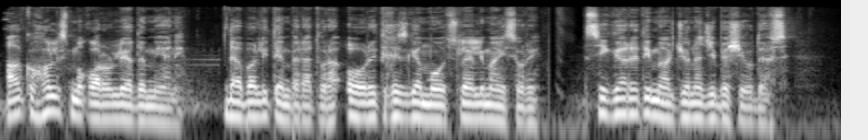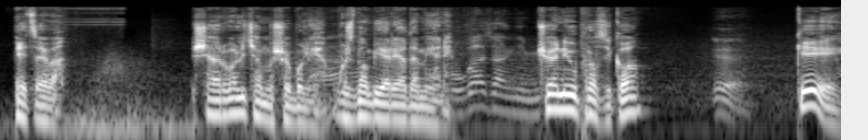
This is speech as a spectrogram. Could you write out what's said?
ალკოჰოლის მოყვარული ადამიანი. დაბალი ტემპერატურა, ორი დღის გამოუცლელი მაისური. სიგარეტი მარჯვენა ჯიბეში უდევს. ეწევა. შარვალი ჩამოშვებულია, გრძნობიერი ადამიანი. ჩვენი უფროსი კო? კი.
